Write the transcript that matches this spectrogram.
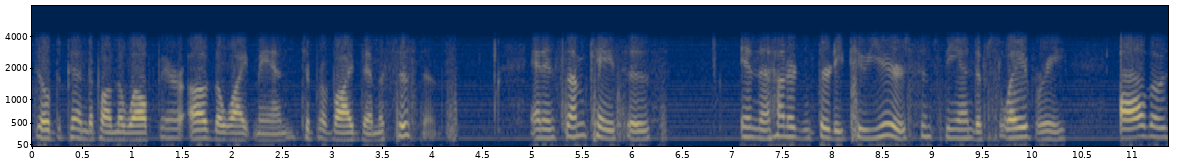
still depend upon the welfare of the white man to provide them assistance. And in some cases, in the 132 years since the end of slavery, all those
